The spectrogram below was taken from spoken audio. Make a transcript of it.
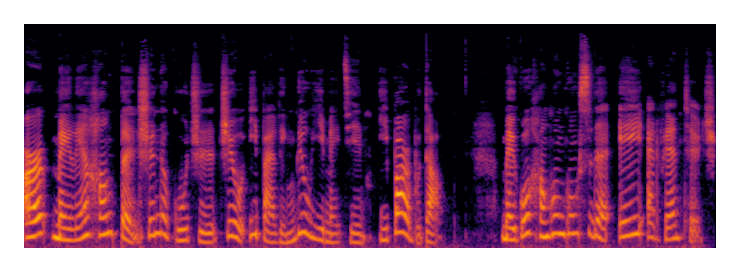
而美联航本身的估值只有一百零六亿美金，一半不到。美国航空公司的 A Advantage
